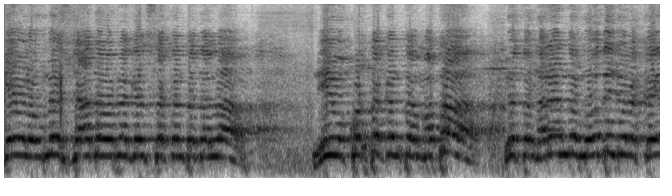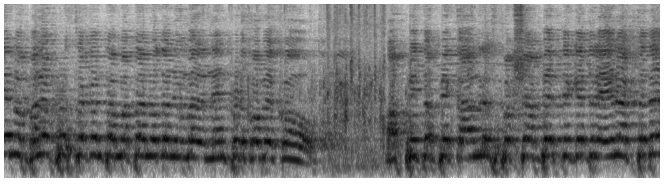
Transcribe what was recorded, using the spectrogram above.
ಕೇವಲ ಉಮೇಶ್ ಜಾಧವ್ ಅವ್ರನ್ನ ಗೆಲ್ಲಿಸ್ತಕ್ಕಂಥದ್ದಲ್ಲ. ನೀವು ಕೊಡ್ತಕ್ಕಂಥ ಮತ ಇವತ್ತು ನರೇಂದ್ರ ಮೋದಿಜಿಯವರ ಕೈಯನ್ನು ಬಲಪಡಿಸ್ತಕ್ಕಂಥ ಮತ ಅನ್ನೋದನ್ನ ನಿಮ್ಮ ನೆನ್ಪಿಡ್ಕೋಬೇಕು ಅಪ್ಪಿ ತಪ್ಪಿ ಕಾಂಗ್ರೆಸ್ ಪಕ್ಷ ಅಭ್ಯರ್ಥಿ ಗೆದ್ರೆ ಏನಾಗ್ತದೆ?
